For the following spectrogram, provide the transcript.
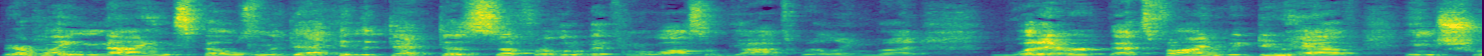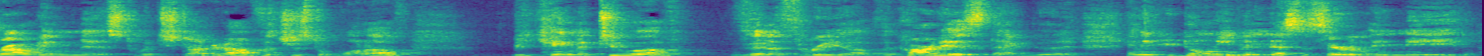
We are playing nine spells in the deck, and the deck does suffer a little bit from the loss of God's Willing, but whatever, that's fine. We do have Enshrouding Mist, which started off as just a one of, became a two of, then a three of. The card is that good, and if you don't even necessarily need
